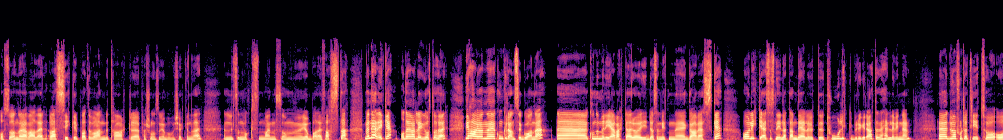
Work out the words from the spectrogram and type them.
også når jeg var der. Jeg var sikker på at det var en betalt eh, person som jobba på kjøkkenet der. En litt sånn voksen mann som jobba der fast. da. Men det er det ikke, og det er veldig godt å høre. Vi har jo en konkurransegående. konkurranse gående. Eh, kondomeriet har vært der og gitt oss en liten eh, gaveeske. Og Lykke er så snill at de deler ut eh, to lykkeburgere til den heldige vinneren. Eh, du har fortsatt tid til å,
